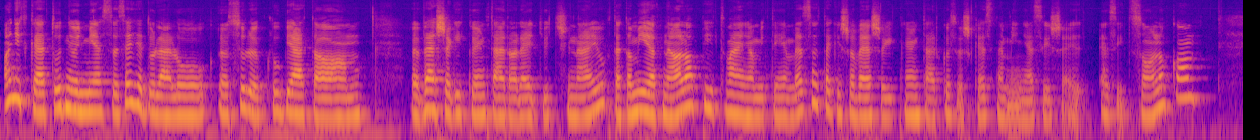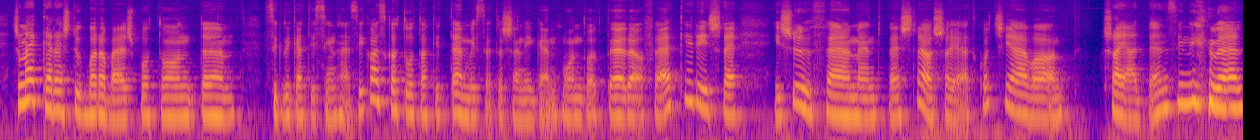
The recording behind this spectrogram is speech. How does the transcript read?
annyit kell tudni, hogy mi ezt az egyedülálló szülők klubját a versegi könyvtárral együtt csináljuk, tehát a Miért ne alapítvány, amit én vezetek, és a versegi könyvtár közös kezdeményezése, ez itt Szolnokon. És megkerestük Barabás Botont, Szigligeti Színház igazgatót, aki természetesen igent mondott erre a felkérésre, és ő felment Pestre a saját kocsiával, saját benzinivel,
